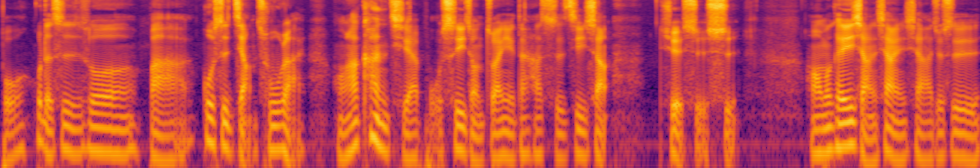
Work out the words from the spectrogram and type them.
播，或者是说把故事讲出来，哦，它看起来不是一种专业，但它实际上确实是。我们可以想象一下，就是，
